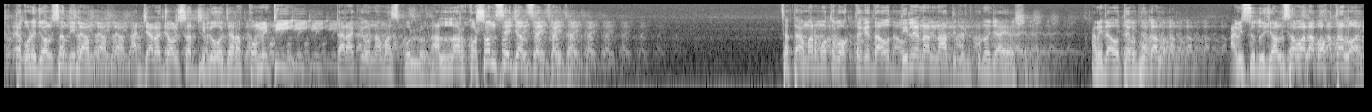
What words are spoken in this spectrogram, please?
একটা করে জলসা দিলাম, আর যারা জলসা দিল, যারা কমিটি, তারা কেউ নামাজ পড়ল না। আল্লাহর কসম সে জলসায় ফায়দা। তাতে আমার মতো বক্তাকে দাওয়াত দিলেন আর না দিলেন, কোনো যায় আসে আমি দাওয়াতের ভুকাল। আমি শুধু জলসাওয়ালা বক্তা লয়,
